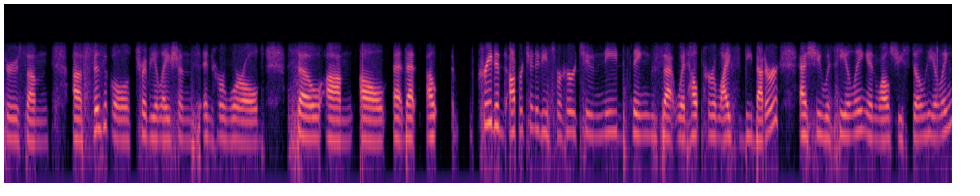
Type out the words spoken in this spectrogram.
through some uh, physical tribulations in her world, so um, I'll uh, that I'll, created opportunities for her to need things that would help her life be better as she was healing and while she's still healing.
